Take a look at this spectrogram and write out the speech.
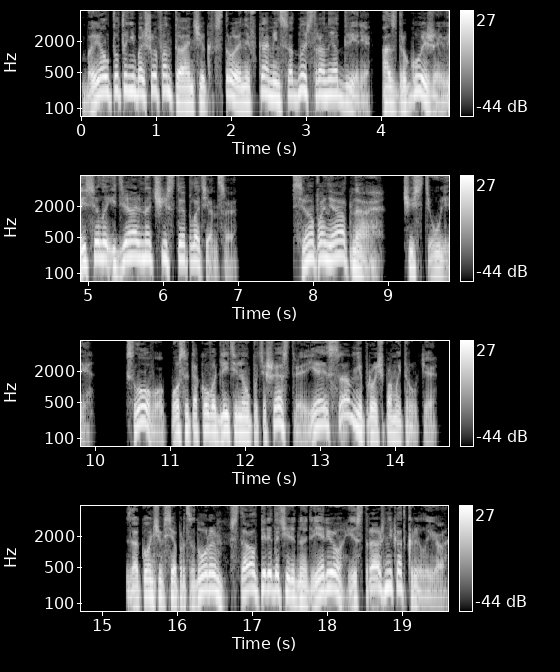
Был тут и небольшой фонтанчик, встроенный в камень с одной стороны от двери, а с другой же висело идеально чистое полотенце. «Все понятно. Чистюли. К слову, после такого длительного путешествия я и сам не прочь помыть руки. Закончив все процедуры, встал перед очередной дверью, и стражник открыл ее.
